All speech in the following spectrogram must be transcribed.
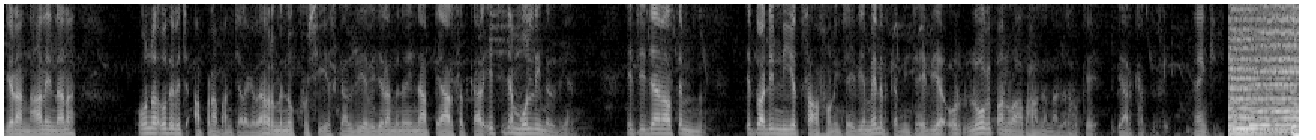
ਜਿਹੜਾ ਨਾਂ ਲੈਂਦਾ ਨਾ, ਉਹਨਾਂ, ਉਹਦੇ ਵਿੱਚ ਆਪਣਾਪਨ ਝਲਕਦਾ ਔਰ ਮੈਨੂੰ ਖੁਸ਼ੀ ਇਸ ਗੱਲ ਦੀ ਹੈ ਵੀ ਜਿਹੜਾ ਮੈਨੂੰ ਇੰਨਾ ਪਿਆਰ, ਸਤਿਕਾਰ, ਇਹ ਚੀਜ਼ਾਂ ਮੁੱਲ ਨਹੀਂ ਮਿਲਦੀਆਂ ਇਹ ਚੀਜ਼ਾਂ ਵਾਸਤੇ ਇਹ ਤੁਹਾਡੀ ਨੀਅਤ ਸਾਫ਼ ਹੋਣੀ ਚਾਹੀਦੀ ਹੈ, ਮਿਹਨਤ ਕਰਨੀ ਚਾਹੀਦੀ ਹੈ ਔਰ ਲੋਕ ਤੁਹਾਨੂੰ ਆਪ ਹਾਜ਼ਰ ਨਾਜ਼ਰ ਹੋ ਕੇ ਪਿਆਰ ਕਰਦੇ ਥੈਂਕ ਯੂ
